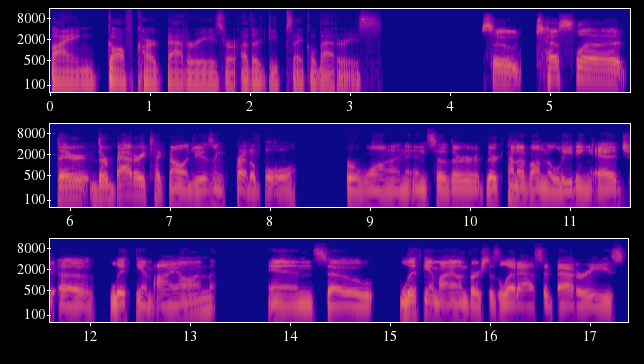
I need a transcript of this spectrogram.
buying golf cart batteries or other deep cycle batteries? So Tesla, their their battery technology is incredible for one, and so they're they're kind of on the leading edge of lithium ion, and so lithium ion versus lead acid batteries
